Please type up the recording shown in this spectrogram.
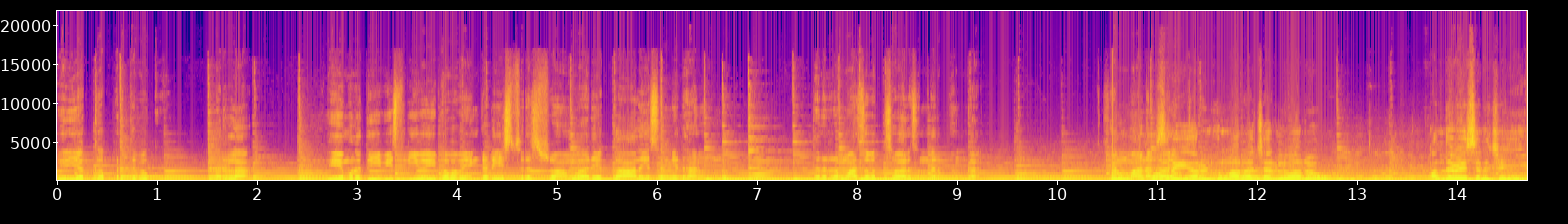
వీరి యొక్క ప్రతిభకు మరలా వేముల దేవి శ్రీ వైభవ వెంకటేశ్వర స్వామి వారి యొక్క ఆలయ సన్నిధానంలో ధనుర్మాస ఉత్సవాల సందర్భంగా శ్రీ అరుణ్ కుమార్ ఆచార్యులు వారు అందవేసిన చెయ్యి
